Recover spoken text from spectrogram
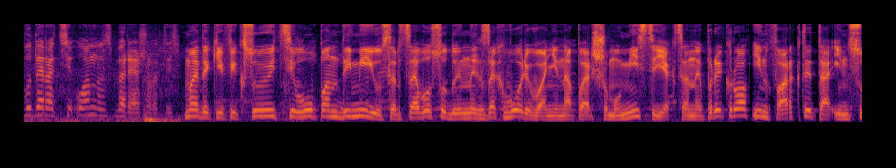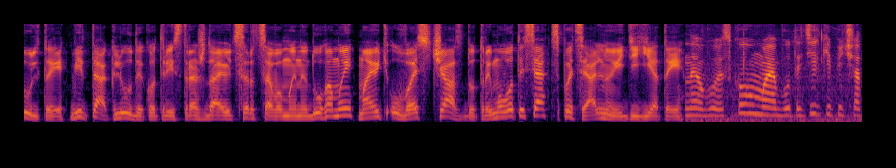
буде раціон збережуватись. Медики фіксують цілу пандемію серцево-судинних захворювань. На першому місці, як це не прикро, інфаркти та інсульти. Відтак, люди, котрі страждають серцевими недугами, мають увесь час дотримуватися спеціальної дієти. Не обов'язково має бути тільки під час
